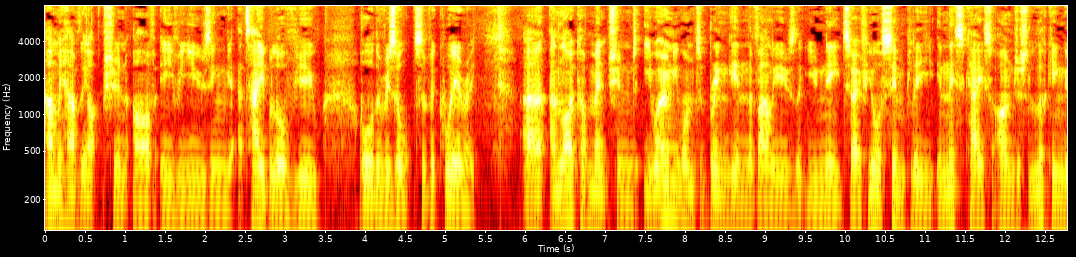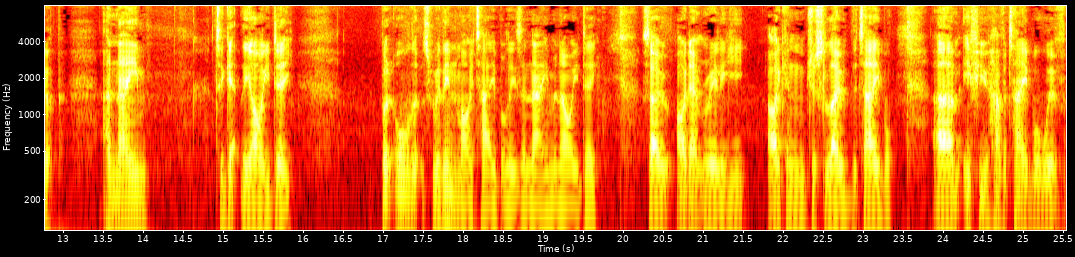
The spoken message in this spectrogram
and we have the option of either using a table or view or the results of a query. Uh, and like I've mentioned, you only want to bring in the values that you need. So if you're simply, in this case, I'm just looking up a name to get the ID. But all that's within my table is a name and ID. So I don't really, I can just load the table. Um, if you have a table with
